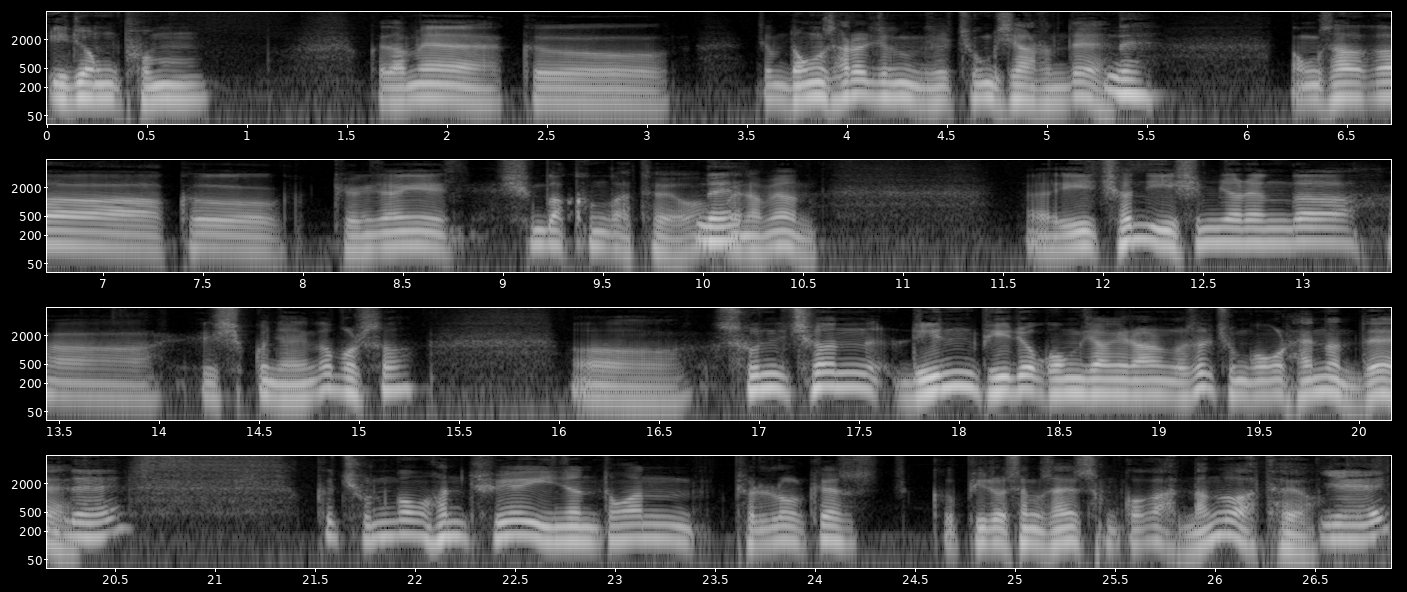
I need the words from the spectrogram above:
일용품 그다음에 그 좀 농사를 좀 중시하는데 네. 농사가 그 굉장히 심각한 것 같아요. 네. 왜냐하면 2020년인가 아 19년인가 벌써 어 순천 린 비료 공장이라는 것을 준공을 했는데 네. 그 준공한 뒤에 2년 동안 별로 그렇게 그 비료 생산의 성과가 안 난 것 같아요. 예.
